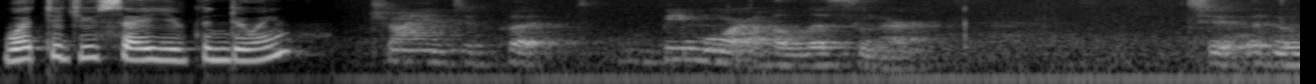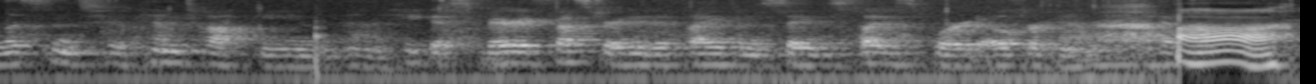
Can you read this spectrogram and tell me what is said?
what did you say you've been doing? Trying to put, be more of a listener to and listen to him talking, and he gets very frustrated if I even say the slightest word over him. I have Ah,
